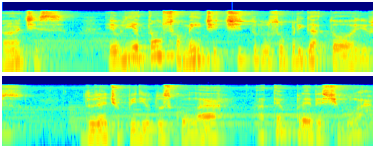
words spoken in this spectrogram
Antes, eu lia tão somente títulos obrigatórios durante o período escolar até o pré-vestibular.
